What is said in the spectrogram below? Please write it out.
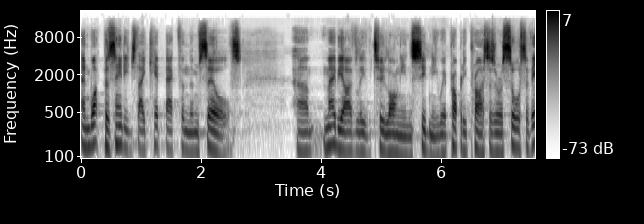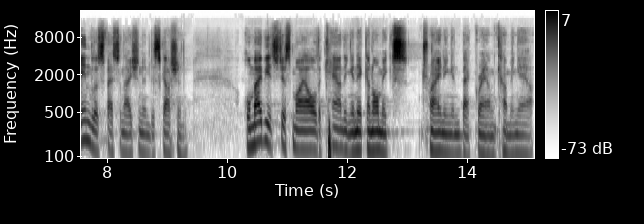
and what percentage they kept back from themselves. Um, maybe I've lived too long in Sydney, where property prices are a source of endless fascination and discussion. Or maybe it's just my old accounting and economics training and background coming out.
